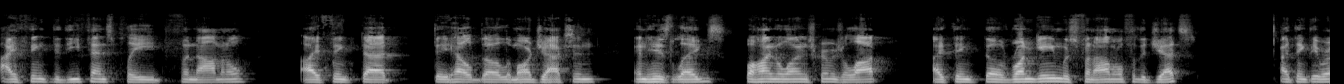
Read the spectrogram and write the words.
I think the defense played phenomenal. I think that they held uh, Lamar Jackson and his legs behind the line of scrimmage a lot. I think the run game was phenomenal for the Jets. I think they were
